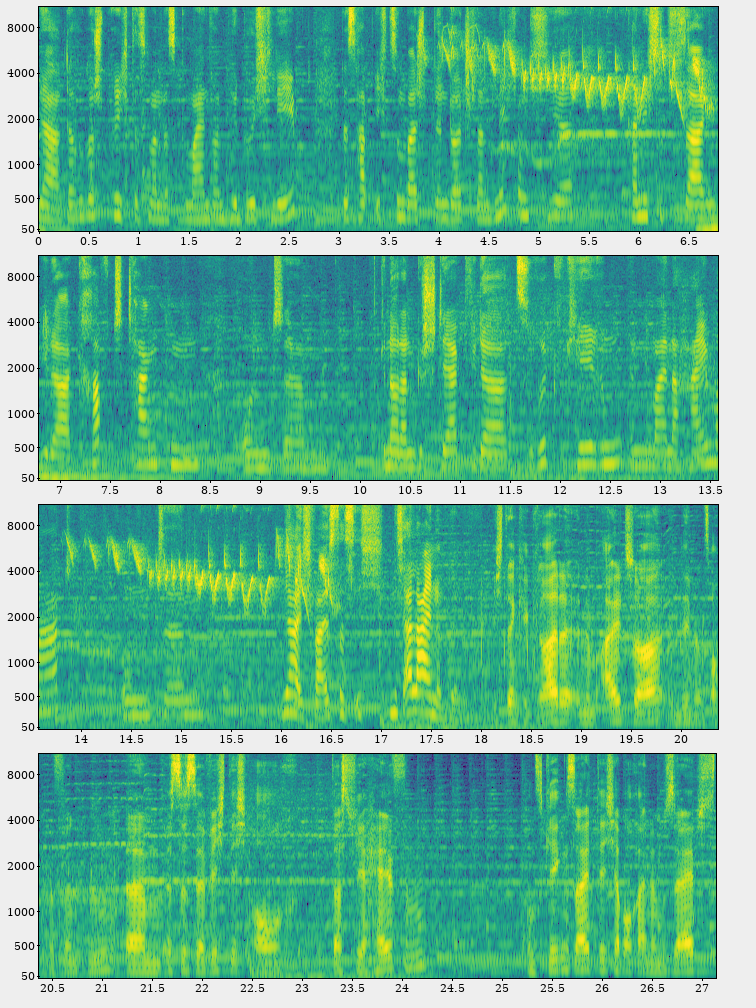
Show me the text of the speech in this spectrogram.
ja, darüber spricht, dass man das gemeinsam hier durchlebt. Das habe ich zum Beispiel in Deutschland nicht und hier kann ich sozusagen wieder Kraft tanken und ähm, genau dann gestärkt wieder zurückkehren in meine Heimat. Und ähm, ja, ich weiß, dass ich nicht alleine bin. Ich denke, gerade in einem Alter, in dem wir uns auch befinden, ähm, ist es sehr wichtig auch, dass wir helfen, uns gegenseitig, aber auch einem selbst,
